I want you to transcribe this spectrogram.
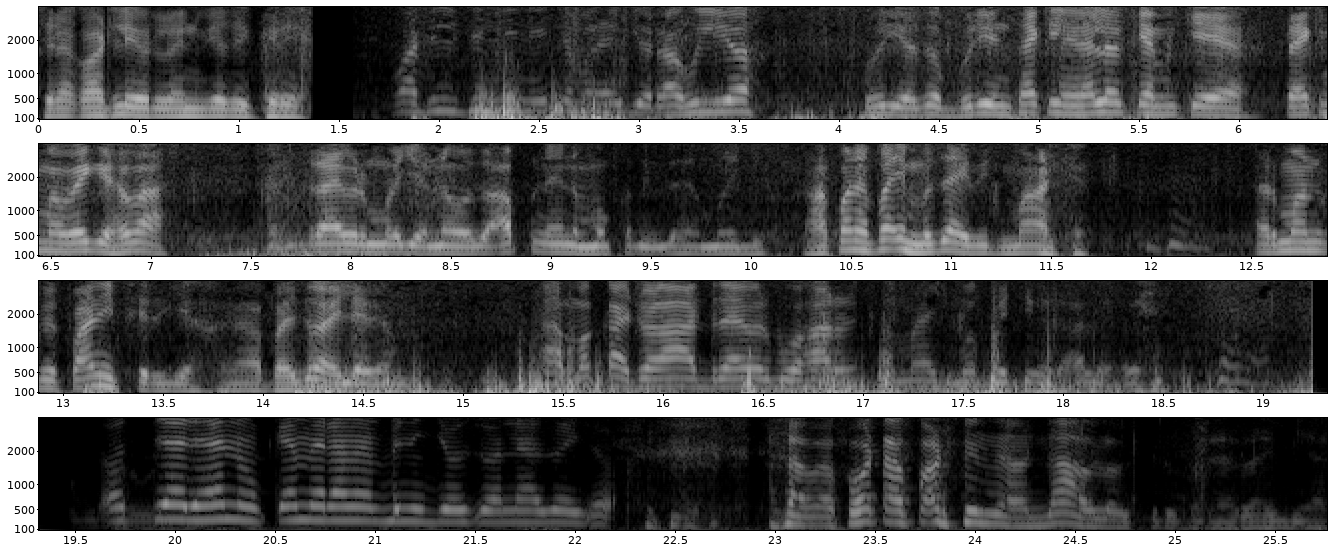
જરાક વાટલી એટલે એને વ્યાજી ઘરે. વાટી લીધી ને એટલે મને આવી ગયો રાહુલિયો. ભૂરિયો, જો ભૂરીને સાયકલ હાલ્યો કેમ કે સાયકલમાં વાગે હવા. ડ્રાઈવર મળી ગયો નવો તો આપણને એને મફત મળી ગયો. હાકોને ભાઈ, મજા આવી જ માંડ. અરમાન ભાઈ પાણી ફેરી ગયા. અને આ ભાઈ જો આવી એમ. આ મકા આ ડ્રાઈવર બહુ સારો મફતી હાલે હવે. અત્યારે એનું કેમેરામેન બની ગયો છું અને જોઈ જો હવે ફોટા પાડીને ના વ્લોગ શરૂ કરે રાઈ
